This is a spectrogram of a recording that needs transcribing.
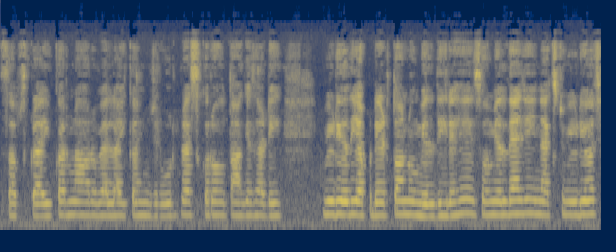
ਸਬਸਕ੍ਰਾਈਬ ਕਰਨਾ ਔਰ ਬੈਲ ਆਈਕਨ ਜਰੂਰ ਪ੍ਰੈਸ ਕਰੋ ਤਾਂ ਕਿ ਸਾਡੀ ਵੀਡੀਓ ਦੀ ਅਪਡੇਟ ਤੁਹਾਨੂੰ ਮਿਲਦੀ ਰਹੇ। ਸੋ ਮਿਲਦੇ ਹਾਂ ਜੀ ਨੈਕਸਟ ਵੀਡੀਓ 'ਚ।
